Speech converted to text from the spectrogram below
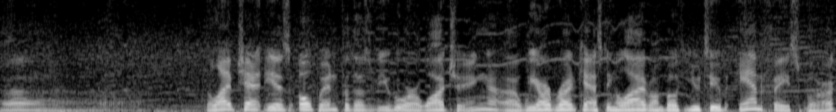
Uh, the live chat is open for those of you who are watching. Uh, we are broadcasting live on both YouTube and Facebook.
